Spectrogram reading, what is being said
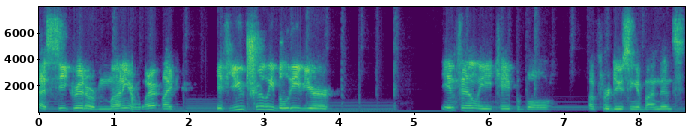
a, a secret or money or whatever. Like, if you truly believe you're infinitely capable of producing abundance,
